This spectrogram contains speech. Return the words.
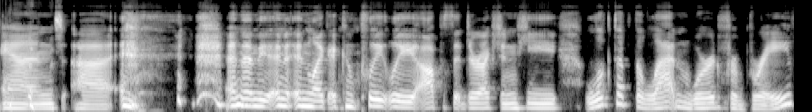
And uh, and then the in, in, like a completely opposite direction, he looked up the Latin word for brave,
